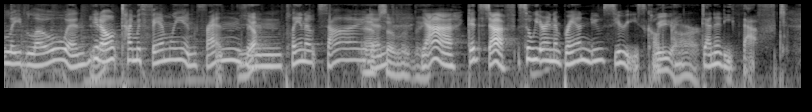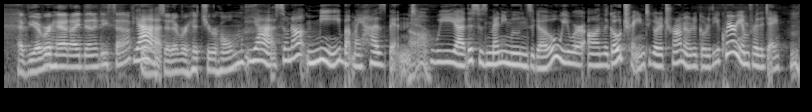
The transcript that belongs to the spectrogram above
laid low and, you Yeah. know, time with family and friends Yep. and playing outside. absolutely And yeah, good stuff. So we are in a brand new series called We are. Identity Theft. Have you ever had identity theft Yeah. has it ever hit your home Yeah, so not me, but my husband. Oh. We uh, this was many moons ago. We were on the GO train to go to Toronto to go to the aquarium for the day, hmm.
